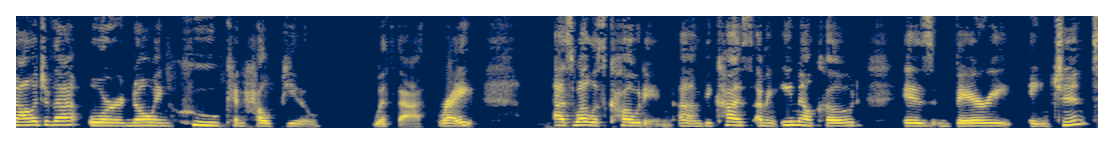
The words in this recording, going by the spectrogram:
knowledge of that or knowing who can help you with that, right? As well as coding, um, because I mean, email code is very ancient,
